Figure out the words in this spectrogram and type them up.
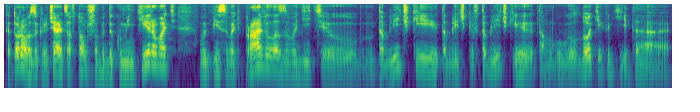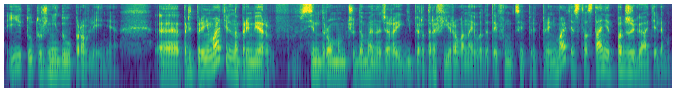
которого заключается в том, чтобы документировать, выписывать правила, заводить э, таблички, таблички в таблички, там Google Доки какие-то, и тут уже не до управления. Э, предприниматель, например, с синдромом чудо-менеджера и гипертрофированной вот этой функцией предпринимательства станет поджигателем.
